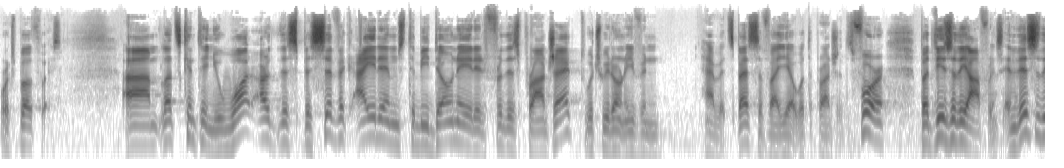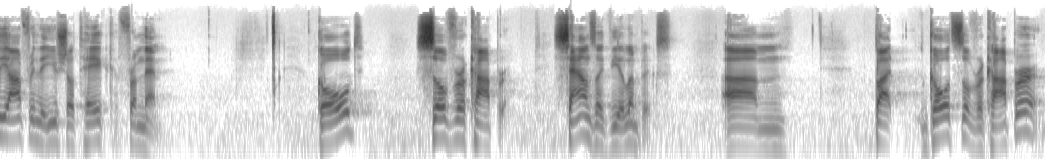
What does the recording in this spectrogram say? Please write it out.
Works both ways. Um, let's continue. What are the specific items to be donated for this project, which we don't even have it specified yet what the project is for, but these are the offerings. And this is the offering that you shall take from them gold, silver, copper. Sounds like the Olympics. Um, but gold, silver, copper,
